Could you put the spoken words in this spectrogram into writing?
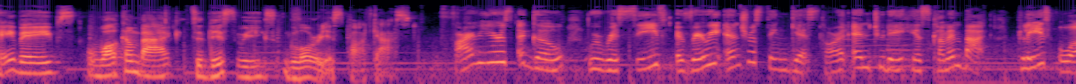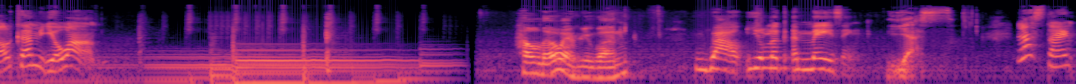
Hey, babes. Welcome back to this week's glorious podcast. Five years ago, we received a very interesting guest star, and today he's coming back. Please welcome Ioan. Hello, everyone. Wow, you look amazing. Yes, Last time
